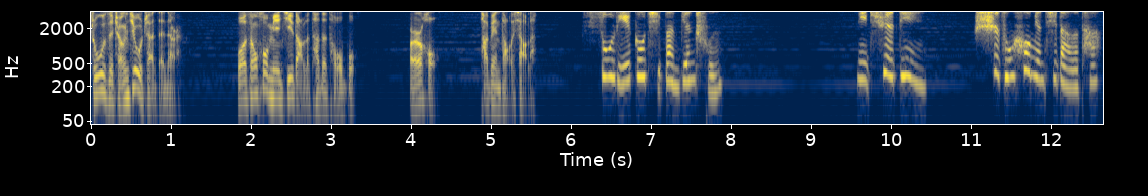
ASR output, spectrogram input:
朱子成就站在那儿，我从后面击打了他的头部，而后他便倒下了。苏黎勾起半边唇：“你确定是从后面击打了他？”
